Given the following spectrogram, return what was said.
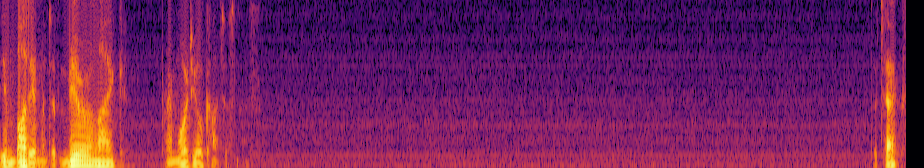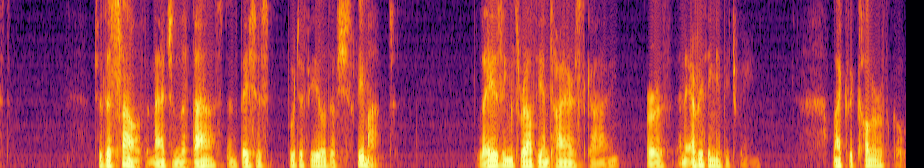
The embodiment of mirror like primordial consciousness. Text. To the south, imagine the vast and spacious Buddha field of Srimat, blazing throughout the entire sky, earth, and everything in between, like the color of gold.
